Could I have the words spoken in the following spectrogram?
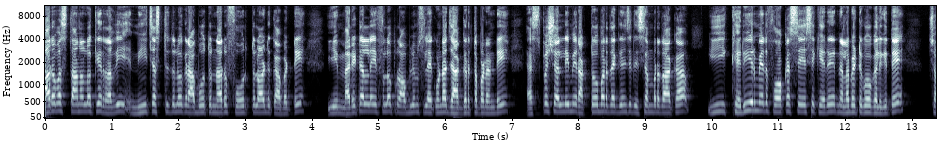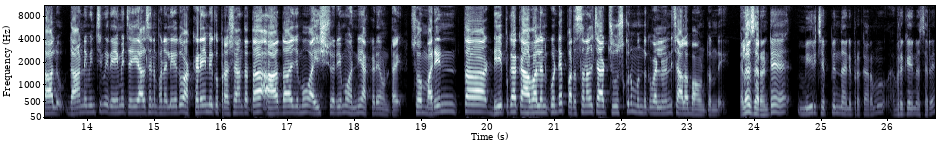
ఆరవ స్థానంలోకి రవి నీచ స్థితిలోకి రాబోతున్నారు ఫోర్త్ లార్డ్ కాబట్టి ఈ మెరిటల్ లైఫ్లో ప్రాబ్లమ్స్ లేకుండా జాగ్రత్త పడండి. ఎస్పెషల్లీ మీరు అక్టోబర్ దగ్గర నుంచి డిసెంబర్ దాకా ఈ కెరీర్ మీద ఫోకస్ చేసి కెరీర్ నిలబెట్టుకోగలిగితే చాలు. దాన్ని మించి మీరు ఏమి చేయాల్సిన పని లేదు. అక్కడే మీకు ప్రశాంతత ఆదాయము ఐశ్వర్యము అన్నీ అక్కడే ఉంటాయి. సో మరింత డీప్గా కావాలనుకుంటే పర్సనల్ చార్ట్ చూసుకుని ముందుకు వెళ్ళాలని చాలా బాగుంటుంది. ఎలా సార్? అంటే మీరు చెప్పిన దాని ప్రకారము ఎవరికైనా సరే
